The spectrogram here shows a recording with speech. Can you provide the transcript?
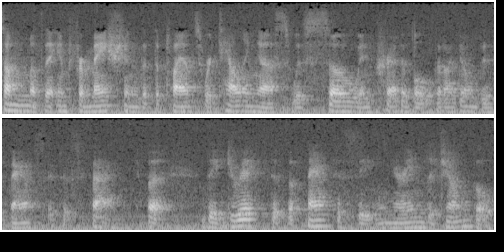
some of the information that the plants were telling us was so incredible that I don't advance it as fact. But the drift of the fantasy when you're in the jungle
